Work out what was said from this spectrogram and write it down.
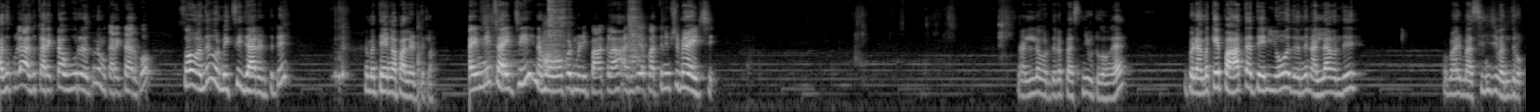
அதுக்குள்ளே அது கரெக்டாக ஊறுறதுக்கு நம்ம கரெக்டாக இருக்கும். ஸோ வந்து ஒரு மிக்ஸி ஜார் எடுத்துட்டு நம்ம தேங்காய் பால் எடுத்துக்கலாம். ஃபைவ் மினிட்ஸ் ஆயிடுச்சு. நம்ம ஓப்பன் பண்ணி பார்க்கலாம். அஞ்சு பத்து நிமிஷமே ஆயிடுச்சு. நல்ல ஒரு தடவை பசஞ்சு விட்டுக்கோங்க. இப்போ நமக்கே பார்த்தா தெரியும். இது வந்து நல்லா வந்து ஒரு மாதிரி மசிஞ்சு வந்துடும்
